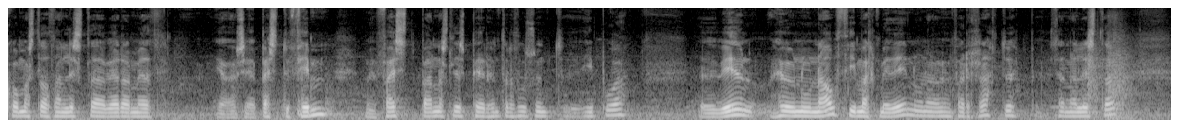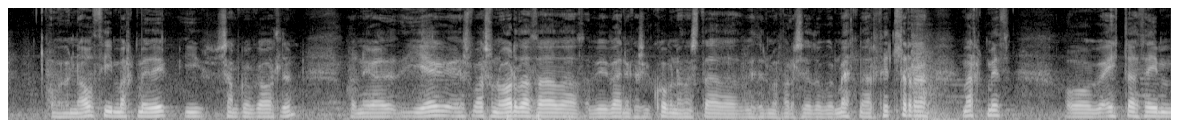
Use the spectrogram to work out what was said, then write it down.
komast á þann lista að vera með já, segja, bestu fimm, við fæst banaslýs per 100.000 íbúa. Við höfum nú náð því markmiði, núna höfum við farið rætt upp þennan lista og höfum náð því markmiði í samgöngu áallun. Þannig að ég var svona orðað það að við værim kannski komin á þann stað að við þurfum að fara að setja okkur metnaðar fyllra markmið og eitt af þeim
